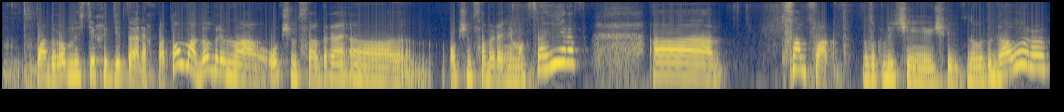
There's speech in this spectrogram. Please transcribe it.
в подробностях и деталях. Потом одобрено общим, собра... Э, общим собранием акционеров. А, сам факт заключения учредительного договора,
